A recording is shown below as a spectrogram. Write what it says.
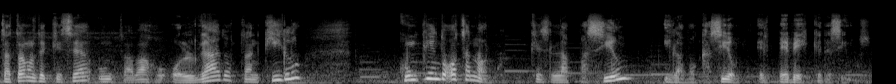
Tratamos de que sea un trabajo holgado, tranquilo, cumpliendo otra norma, que es la pasión y la vocación, el PB que decimos.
